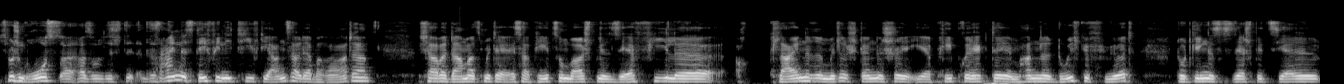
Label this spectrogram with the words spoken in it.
zwischen groß, also das, das eine ist definitiv die Anzahl der Berater. Ich habe damals mit der SAP zum Beispiel sehr viele auch kleinere mittelständische ERP-Projekte im Handel durchgeführt. Dort ging es sehr speziell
